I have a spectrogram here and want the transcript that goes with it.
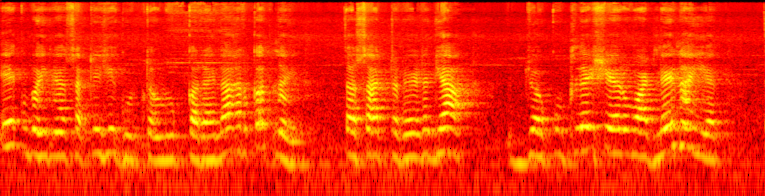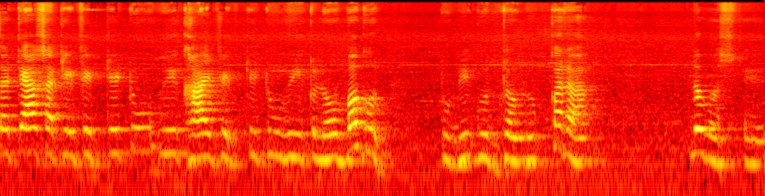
एक महिन्यासाठी ही गुंतवणूक करायला हरकत नाही. तसा ट्रेड घ्या. ज कुठले शेअर वाढले नाही आहेत तर त्यासाठी fifty two week high fifty two week low बघून तुम्ही गुंतवणूक करा. どうもしてる。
